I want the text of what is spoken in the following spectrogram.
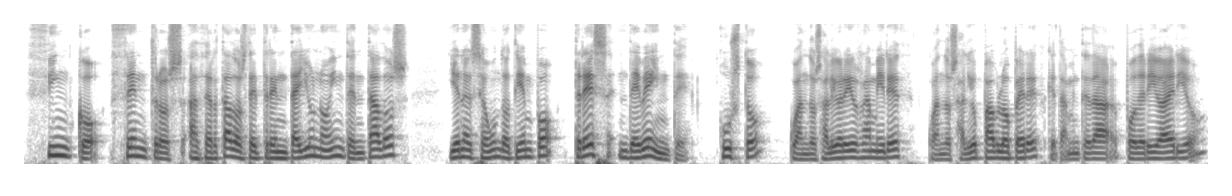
5 centros acertados de 31 intentados y en el segundo tiempo 3 de 20. Justo cuando salió Eric Ramírez, cuando salió Pablo Pérez, que también te da poderío aéreo,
